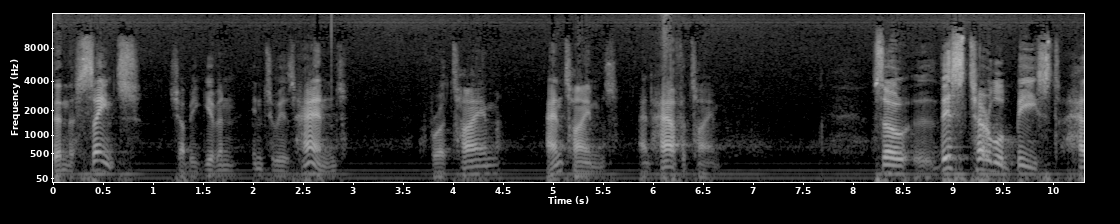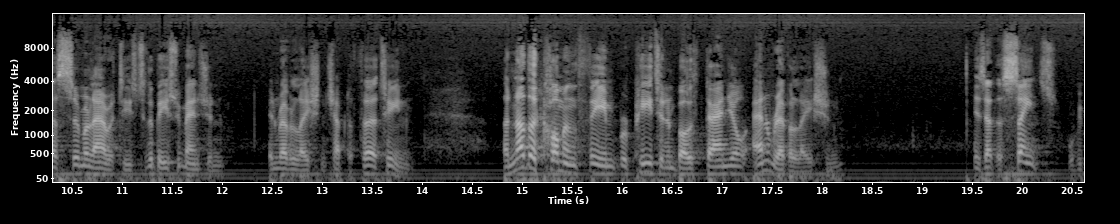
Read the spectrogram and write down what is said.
Then the saints shall be given into his hand for a time and times and half a time. So, this terrible beast has similarities to the beast we mentioned in Revelation chapter 13. Another common theme repeated in both Daniel and Revelation is that the saints will be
